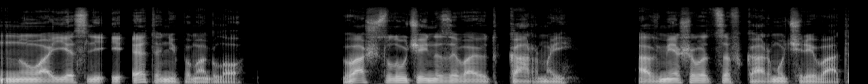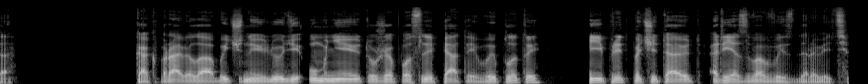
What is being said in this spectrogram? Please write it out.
Ну, а если и это не помогло? Ваш случай называют кармой, а вмешиваться в карму чревато. Как правило, обычные люди умнеют уже после пятой выплаты и предпочитают резво выздороветь.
